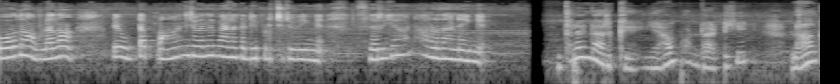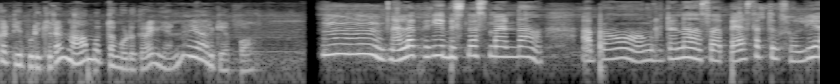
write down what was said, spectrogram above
போதும் அவ்வளோதான் அப்படியே விட்டா பாஞ்சு வந்து மேலே கட்டி பிடிச்சிடுவீங்க. சரியான ஆள் தானே இதில் என்ன இருக்கு? ஏன் பொண்டாட்டி நான் கட்டி பிடிக்கிறேன் நான் மொத்தம் கொடுக்குறேன். என்ன யார் கேட்பா? ம் நல்ல பெரிய பிஸ்னஸ் மேன் தான். அப்புறம் உங்கள்கிட்ட நான் ச பேசுகிறதுக்கு சொல்லியா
